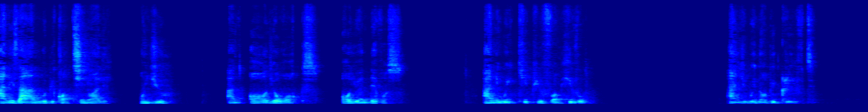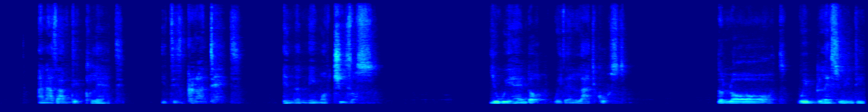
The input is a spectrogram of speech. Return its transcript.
And his hand will be continually on you and all your works, all your endeavors. And he will keep you from evil. And you will not be grieved. And as I've declared, it is granted in the name of Jesus. You will end up with enlarged coast the Lord will bless you indeed.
